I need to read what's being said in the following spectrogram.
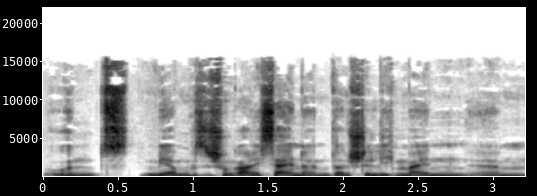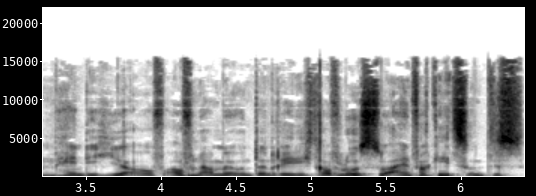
und mehr muss es schon gar nicht sein. Dann, dann stelle ich mein ähm, Handy hier auf Aufnahme und dann rede ich drauf los. So einfach geht's. Und das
